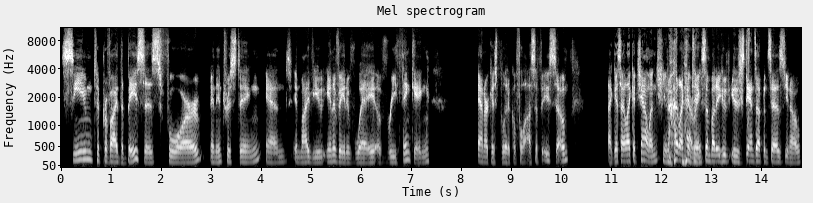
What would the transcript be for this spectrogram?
seem to provide the basis for an interesting and, in my view, innovative way of rethinking anarchist political philosophy. So I guess I like a challenge. You know, I like yeah, to take right. somebody who, who stands up and says, you know,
